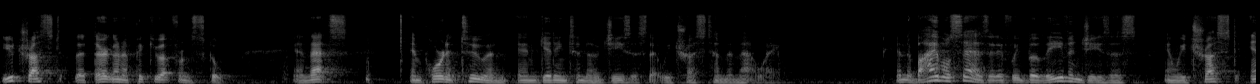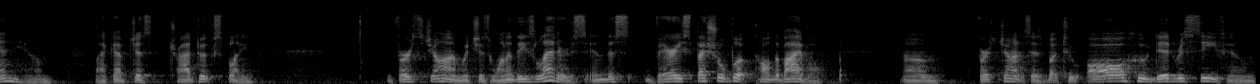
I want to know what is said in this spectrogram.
you trust that they're going to pick you up from school. And that's important too in, in getting to know Jesus, that we trust him in that way. And the Bible says that if we believe in Jesus and we trust in him, like I've just tried to explain, First John, which is one of these letters in this very special book called the Bible, um, First John it says, But to all who did receive him,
